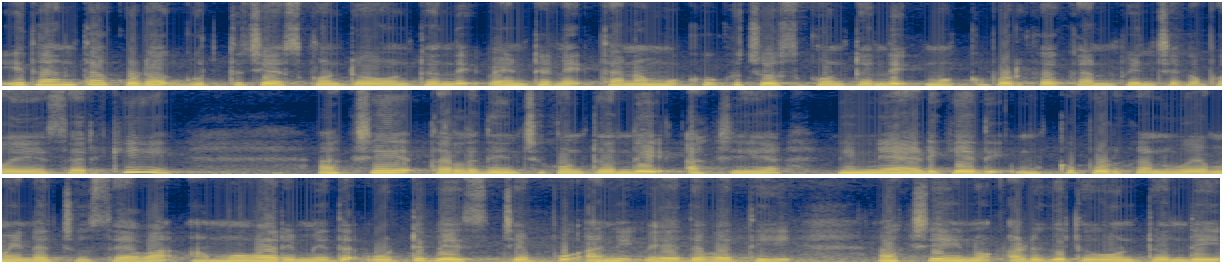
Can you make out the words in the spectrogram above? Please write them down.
ఇదంతా కూడా గుర్తు చేసుకుంటూ ఉంటుంది. వెంటనే తన ముక్కుకు చూసుకుంటుంది. ముక్కు పుడక కనిపించకపోయేసరికి అక్షయ తలదించుకుంటుంది. అక్షయ నిన్నే అడిగేది ముక్కు పుడక నువ్వేమైనా చూసావా? అమ్మవారి మీద ఒట్టి వేసి చెప్పు అని వేదవతి అక్షయను అడుగుతూ ఉంటుంది.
